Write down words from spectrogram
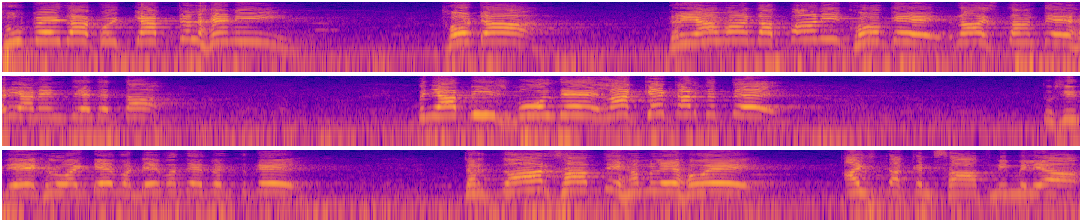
ਸੂਬੇ ਦਾ ਕੋਈ ਕੈਪੀਟਲ ਹੈ ਨਹੀਂ। ਤੁਹਾਡਾ ਦਰਿਆਵਾਂ ਦਾ ਪਾਣੀ ਖੋ ਕੇ ਰਾਜਸਥਾਨ ਤੇ ਹਰਿਆਣੇ ਨੂੰ ਦੇ ਦਿੱਤਾ। ਪੰਜਾਬੀ ਬੋਲਦੇ ਇਲਾਕੇ ਕਰ ਦਿੱਤੇ। ਤੁਸੀਂ ਦੇਖ ਲਓ ਐਡੇ ਵੱਡੇ ਵੱਡੇ ਵਿਤਕੇ ਦਰਦਾਰ ਸਾਹਿਬ ਤੇ ਹਮਲੇ ਹੋਏ। ਅੱਜ ਤੱਕ ਇਨਸਾਫ ਨਹੀਂ ਮਿਲਿਆ।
